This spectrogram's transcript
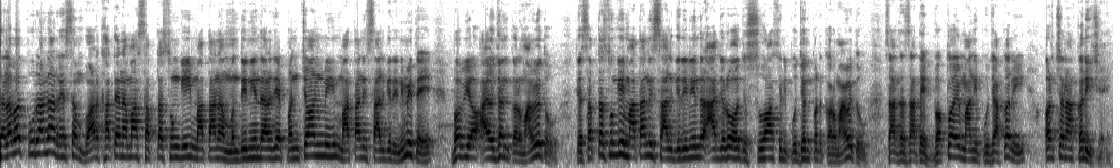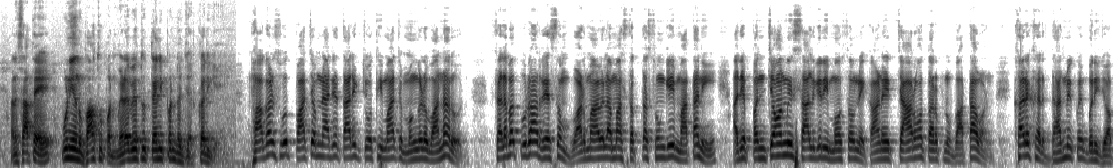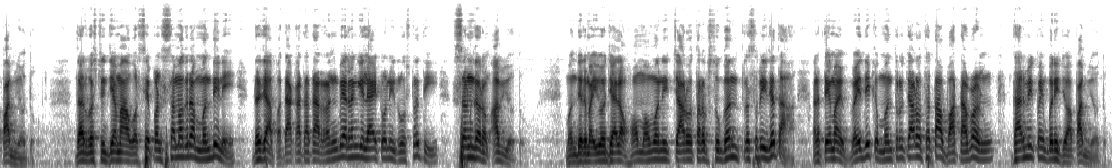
સલાબતપુરાના રેશમ વાડ ખાતેનામાં સપ્તશૃંગી માતાના મંદિરની અંદર આજે પંચાવનમી માતાની સાલગીરી નિમિત્તે ભવ્ય આયોજન કરવામાં આવ્યું હતું. તે સપ્તશૃંગી માતાની સાલગીરીની અંદર આજ રોજ સુહાસિની પૂજન પણ કરવામાં આવ્યું હતું. સાથે સાથે ભક્તોએ માની પૂજા કરી, અર્ચના કરી છે અને સાથે પુણ્યનું ભાથું પણ મેળવ્યું હતું. તેની પણ નજર કરીએ. ફાગણ સુદ પાંચમને આજે તારીખ ચોથી માર્ચ મંગળવારના રોજ સલબતપુરા રેશમ વાડમાં આવેલા માં સપ્તશૃંગી માતાની આજે પંચાવનમી સાલગીરી મહોત્સવને કારણે ચારો તરફનું વાતાવરણ ખરેખર ધાર્મિકમય બની જવા પામ્યું હતું. દર વર્ષની જેમ આ વર્ષે પણ સમગ્ર મંદિરને ધજા પતાકા તથા રંગબેરંગી લાઇટોની રોશનીથી શણગારવામાં આવ્યું હતું. મંદિરમાં યોજાયેલા હોમ હોમની ચારો તરફ સુગંધ પ્રસરી જતા અને તેમાં વૈદિક મંત્રોચ્ચારો થતાં વાતાવરણ ધાર્મિકમય બની જવા પામ્યું હતું.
